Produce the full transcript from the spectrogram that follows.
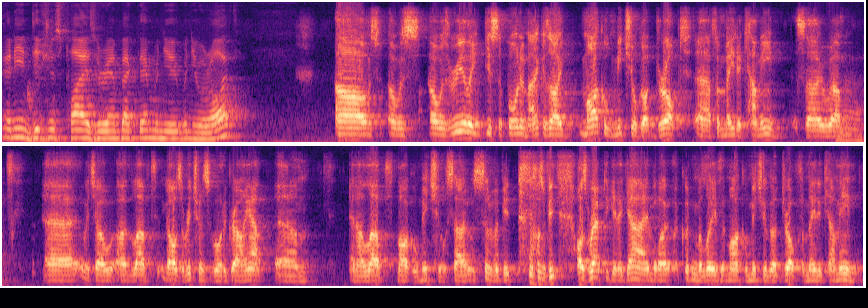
Any Indigenous players around back then when you when you arrived? Oh, I was I was I was really disappointed, mate, because I Michael Mitchell got dropped uh, for me to come in. So, um, ah. uh, which I, I, loved. I was a Richmond supporter growing up, um, and I loved Michael Mitchell. So it was sort of a bit. I was a bit. I was rapt to get a game, but I, I couldn't believe that Michael Mitchell got dropped for me to come in.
